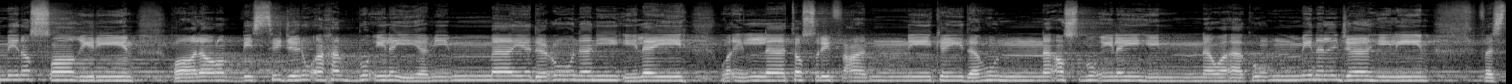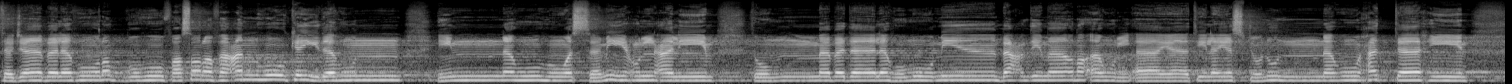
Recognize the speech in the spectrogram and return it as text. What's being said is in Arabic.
من الصاغرين. قال رب السجن أحب إلي مما يدعونني إليه والا تصرف عني كيدهن أصب إليهن وأكن من الجاهلين. فاستجاب له ربه فصرف عنه كيدهن. إنه هو السميع العليم. ثم بدا لهم من بعد ما رأوا الآيات ليسجننه حتى حين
